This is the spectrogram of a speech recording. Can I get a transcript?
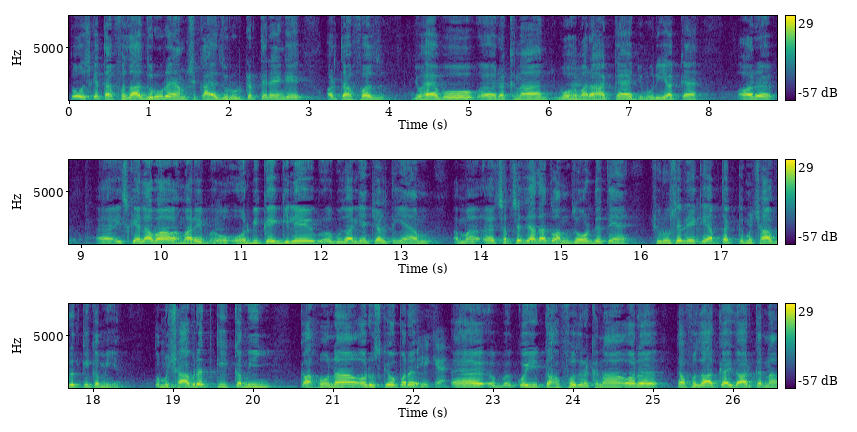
تو اس کے تحفظات ضرور ہیں۔ ہم شکایت ضرور کرتے رہیں گے اور تحفظ جو ہے وہ رکھنا وہ ہمارا حق ہے، جمہوری حق ہے۔ اور اس کے علاوہ ہمارے اور بھی کئی گلے گزاریاں چلتی ہیں۔ ہم ہم سب سے زیادہ تو ہم زور دیتے ہیں شروع سے لے کے اب تک کہ مشاورت کی کمی ہے۔ تو مشاورت کی کمی کا ہونا اور اس کے اوپر کوئی تحفظ رکھنا اور تحفظات کا اظہار کرنا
